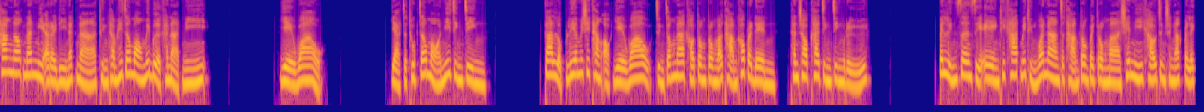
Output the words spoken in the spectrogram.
ข้างนอกนั้นมีอะไรดีนักหนาถึงทำให้เจ้ามองไม่เบื่อขนาดนี้ เยว้าว อยากจะทุบเจ้าหมอนี่จริง ๆ การหลบเลี่ยงไม่ใช่ทางออกเยว้าวจึงจ้องหน้าเขาตรงๆ แล้วถามเข้าประเด็น ท่านชอบข้าจริง ๆ หรือ เป็นหลินเซินเสียเองที่คาดไม่ถึงว่านางจะถามตรงไปตรงมา เช่นนี้เขาจึงชะงักไปเล็ก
